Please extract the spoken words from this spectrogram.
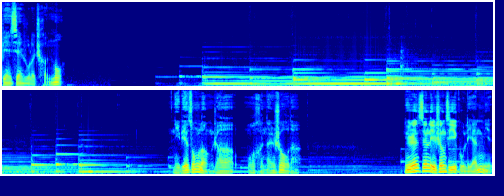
便陷入了沉默。你别总冷着，我很难受的。女人心里升起一股怜悯，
